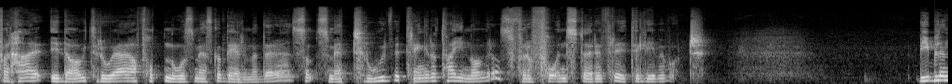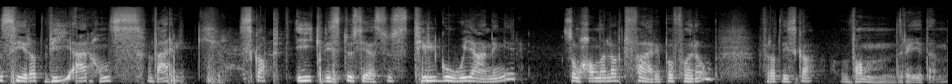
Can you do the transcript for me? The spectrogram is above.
For her i dag tror jeg jeg har fått noe som jeg skal dele med dere, som, som jeg tror vi trenger å ta inn over oss for å få en større fred til livet vårt. Bibelen sier at vi er hans verk, skapt i Kristus Jesus til gode gjerninger, som han har lagt ferdig på forhånd, for at vi skal vandre i dem.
